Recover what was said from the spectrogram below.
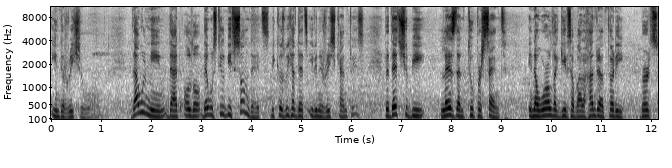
in the richer world. That will mean that although there will still be some deaths, because we have deaths even in rich countries, the deaths should be less than 2% in a world that gives about 130 births,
